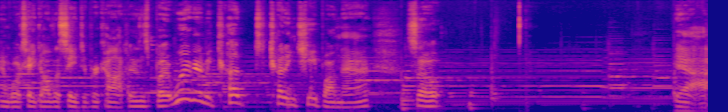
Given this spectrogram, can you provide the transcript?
and we'll take all the safety precautions. But we're going to be cut, cutting cheap on that. So, yeah.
